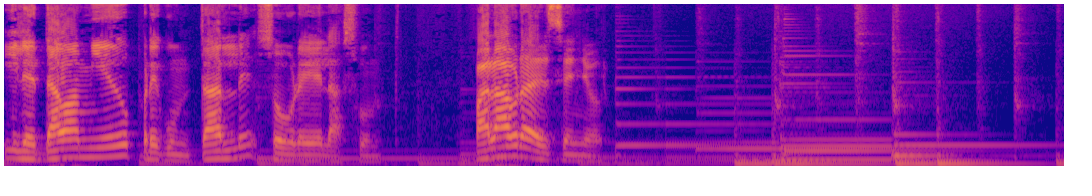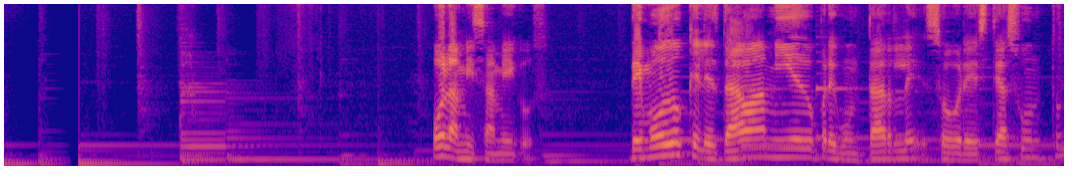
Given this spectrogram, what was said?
y les daba miedo preguntarle sobre el asunto. Palabra del Señor. Hola mis amigos. ¿De modo que les daba miedo preguntarle sobre este asunto?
